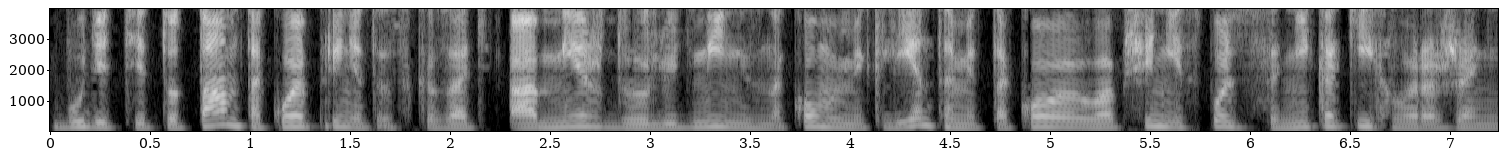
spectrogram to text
будете, то там такое принято сказать. А между людьми, незнакомыми клиентами такое вообще не используется. Никаких выражений,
